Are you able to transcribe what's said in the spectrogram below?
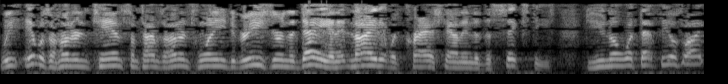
we, it was 110, sometimes 120 degrees during the day and at night it would crash down into the 60s. Do you know what that feels like?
